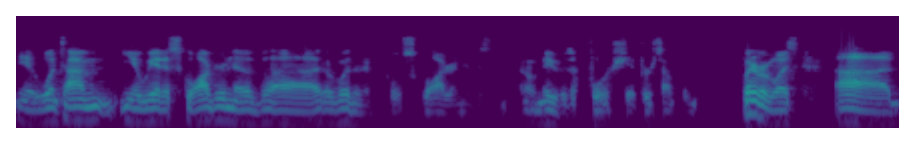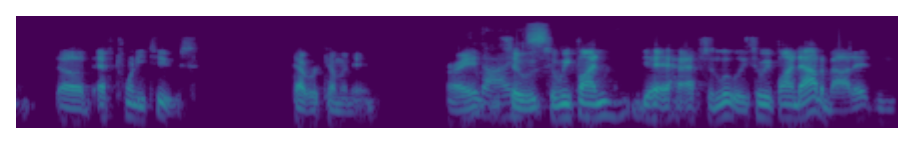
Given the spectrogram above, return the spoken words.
you know, one time, you know, we had a squadron of, uh, it wasn't a full squadron, it was, I don't know, maybe it was a four ship or something, whatever it was, uh, of F 22s that were coming in, right? Nice. So, so we find, yeah, absolutely. So we find out about it. And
